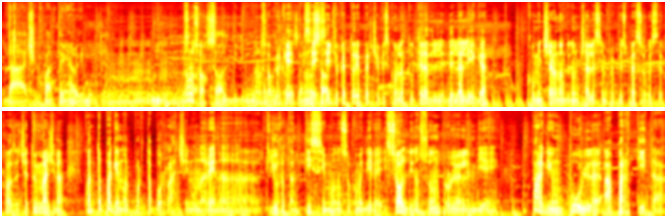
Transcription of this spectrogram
dà 50 milioni di multe, mm, non, so, so, soldi di multa. Non lo so, perché se, so. se, i giocatori percepiscono la tutela delle, della Lega, cominceranno a denunciarle sempre più spesso queste cose. Cioè, tu immagina quanto pagano il portaborracce in un'arena? Ti giuro tantissimo, non so come dire. I soldi non sono un problema dell'NBA. Paghi un pool a partita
